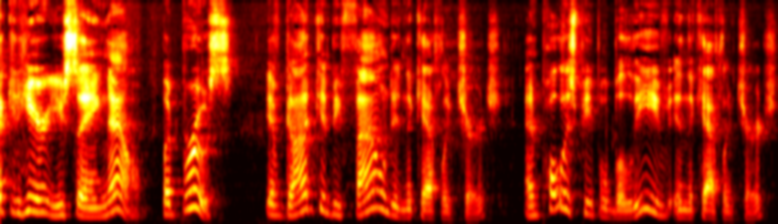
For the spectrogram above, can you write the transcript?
I can hear you saying now, but Bruce, if God can be found in the Catholic Church and Polish people believe in the Catholic Church,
